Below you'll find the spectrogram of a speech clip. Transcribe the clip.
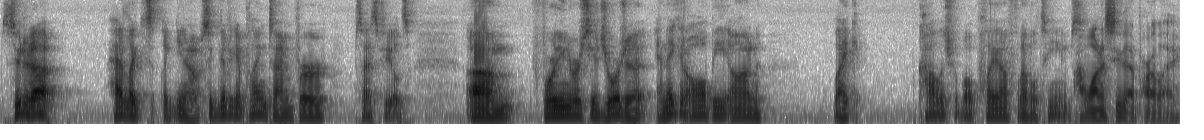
suited up, had like, like you know significant playing time for besides Fields um, for the University of Georgia, and they could all be on like college football playoff level teams. I want to see that parlay.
